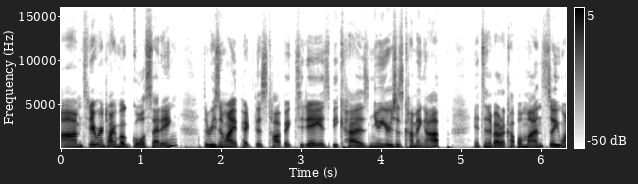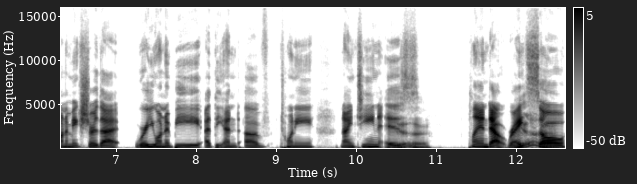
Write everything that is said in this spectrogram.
Um, today we're talking about goal setting. The reason why I picked this topic today is because New Year's is coming up. It's in about a couple months, so you want to make sure that where you want to be at the end of 2019 is yeah. Planned out, right? Yeah. So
